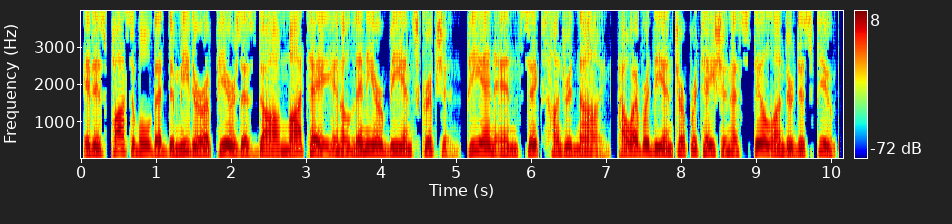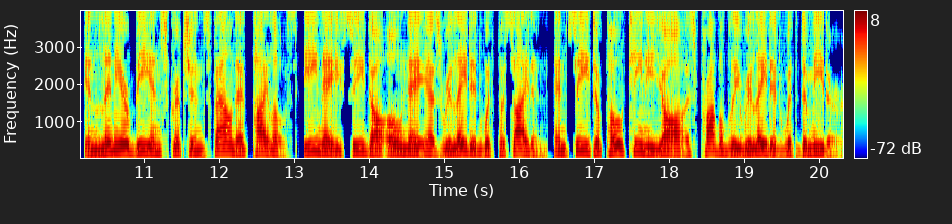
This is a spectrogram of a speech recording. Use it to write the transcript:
It is possible that Demeter appears as Da Mate in a Linear B inscription PNN 609, however the interpretation is still under dispute. In Linear B inscriptions found at Pylos, E ne si da o ne is related with Poseidon, and si to po tini ya is probably related with Demeter.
